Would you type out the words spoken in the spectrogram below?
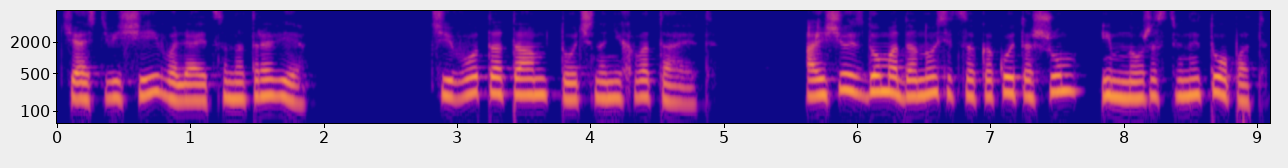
Часть вещей валяется на траве. Чего-то там точно не хватает. А еще из дома доносится какой-то шум и множественный топот.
